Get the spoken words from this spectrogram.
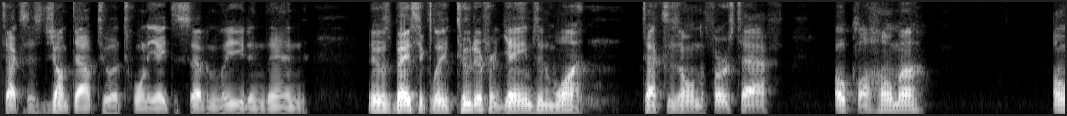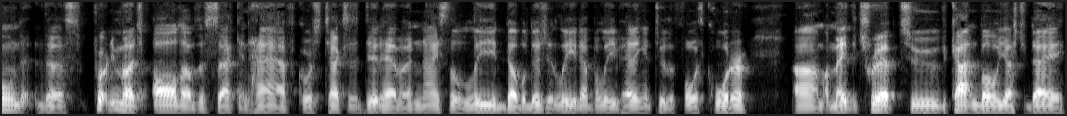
Texas jumped out to a 28 to 7 lead, and then it was basically two different games in one. Texas owned the first half, Oklahoma owned the pretty much all of the second half. Of course, Texas did have a nice little lead, double digit lead, I believe, heading into the fourth quarter. Um, I made the trip to the Cotton Bowl yesterday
